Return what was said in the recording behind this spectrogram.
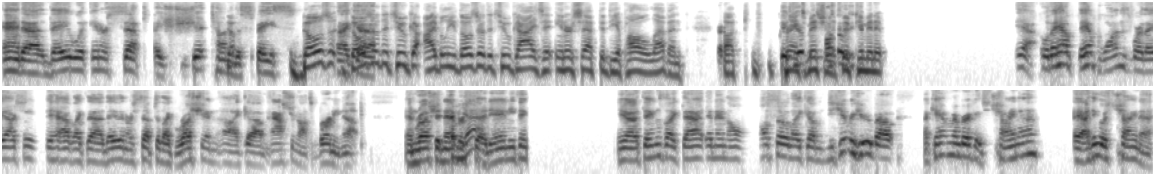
and uh, they would intercept a shit ton of the space. Those like, those uh, are the two i believe those are the two guys that intercepted the apollo 11 uh, transmission also, 15 minute yeah well they have they have ones where they actually have like that they've intercepted like russian like um, astronauts burning up and russia never oh, yeah. said anything. Yeah you know, things like that and then also like um did you ever hear about i can't remember if it's china I think it was China.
